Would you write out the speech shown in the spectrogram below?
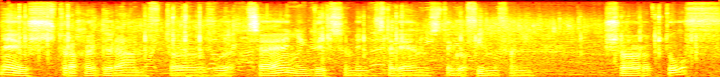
Ja już trochę gram w to WRC. Nigdy w sumie nie wstawiałem z tego filmów ani shortów.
